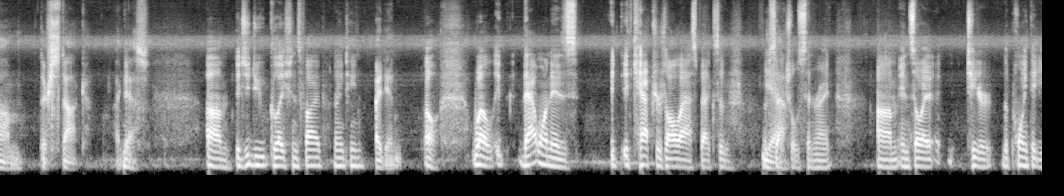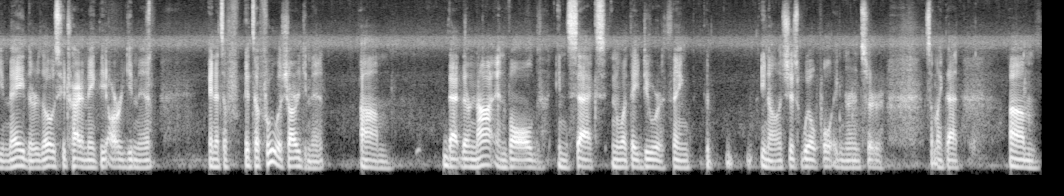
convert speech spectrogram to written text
um, they're stuck i guess Um, did you do Galatians five nineteen? i didn't Oh, well, it, that one is it, it captures all aspects of, of Yeah. sexual sin, right? Um, and so, I, to your the point that you made, there are those who try to make the argument, and it's a it's a foolish argument um, that they're not involved in sex and what they do or think. But, you know, it's just willful ignorance or something like that. Um,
